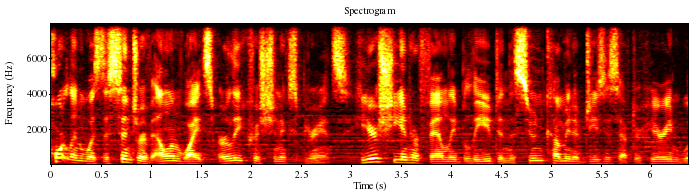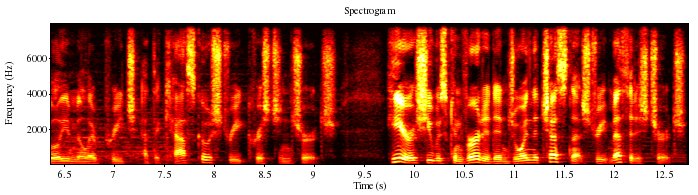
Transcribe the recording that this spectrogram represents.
Portland was the center of Ellen White's early Christian experience. Here, she and her family believed in the soon coming of Jesus after hearing William Miller preach at the Casco Street Christian Church. Here, she was converted and joined the Chestnut Street Methodist Church.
